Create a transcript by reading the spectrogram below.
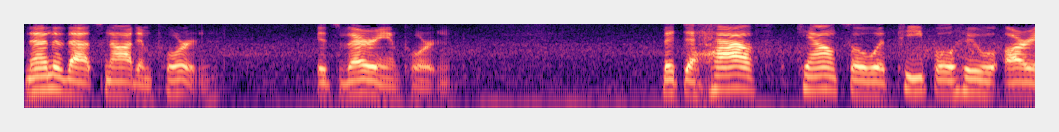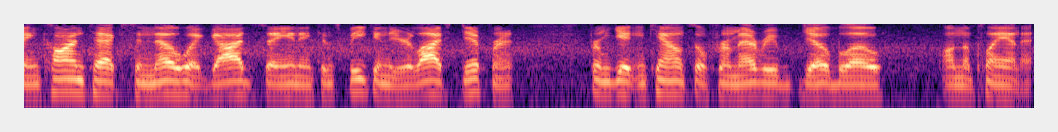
none of that's not important. It's very important. But to have counsel with people who are in context and know what God's saying and can speak into your life different from getting counsel from every Joe Blow on the planet.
